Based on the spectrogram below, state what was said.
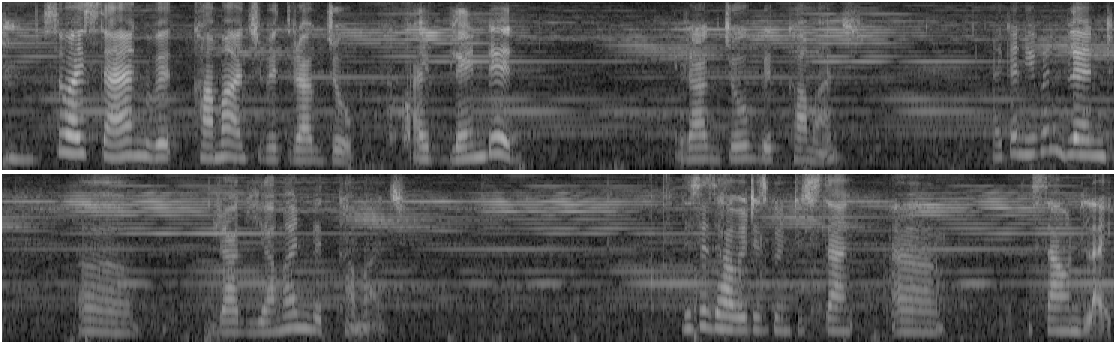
so I sang with Khamaj with Rag Jog. I blended Rag Jog with Khamaj. I can even blend uh, Rag Yaman with Khamaj. This is how it is going to uh, sound like.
